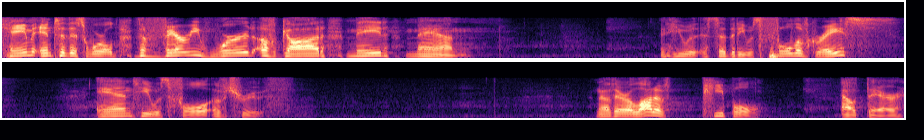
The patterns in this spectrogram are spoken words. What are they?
came into this world, the very Word of God made man. And he was, said that he was full of grace and he was full of truth. Now, there are a lot of people out there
